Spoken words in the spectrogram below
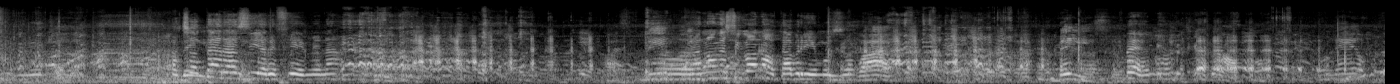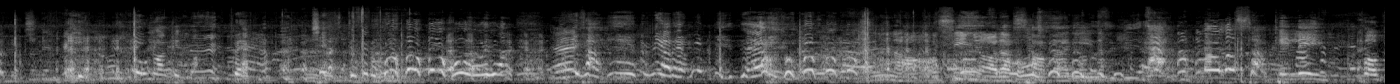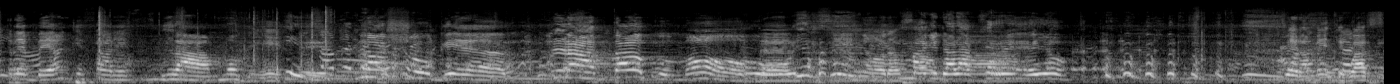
Faccio andare a siere femmina. Eh, non ne si conosce Primus. Guarda, bellissimo. Bello. Troppo. Leo? Uno anche qua. Beh, certo. Mi fa, mi. No, signora Savarina, non lo sa che lei potrebbe anche fare la modella, la showgirl, la top model, signora Ma chi da la Savarina. creio. Veramente, guardi,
